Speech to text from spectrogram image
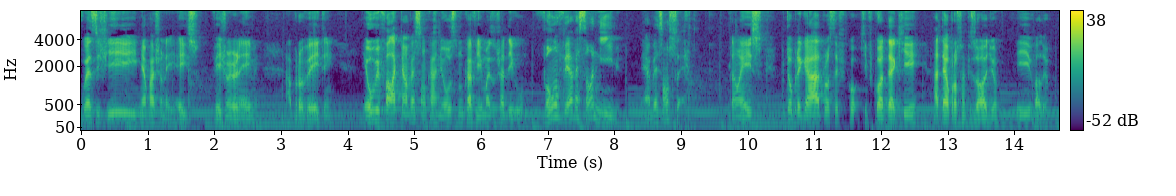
Vou assistir e me apaixonei. É isso. Vejam Your Name. Aproveitem. Eu ouvi falar que tem uma versão carne e osso, nunca vi, mas eu já digo, vão ver a versão anime. É a versão certa. Então é isso. Muito obrigado para você que ficou até aqui. Até o próximo episódio e valeu.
